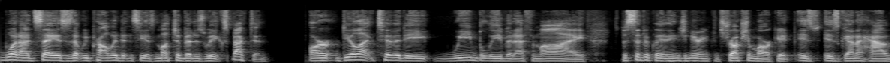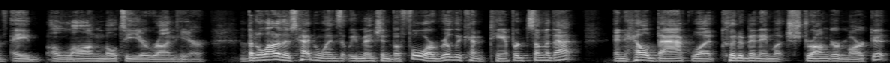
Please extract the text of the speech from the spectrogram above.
what I'd say is, is that we probably didn't see as much of it as we expected. Our deal activity, we believe at FMI, specifically in the mm-hmm. engineering construction market, is is going to have a, a long multi-year run here. But a lot of those headwinds that we mentioned before really kind of tampered some of that and held back what could have been a much stronger market.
